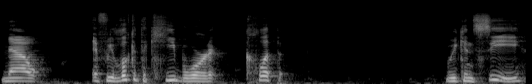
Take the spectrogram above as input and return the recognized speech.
Now, if we look at the keyboard clip, we can see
